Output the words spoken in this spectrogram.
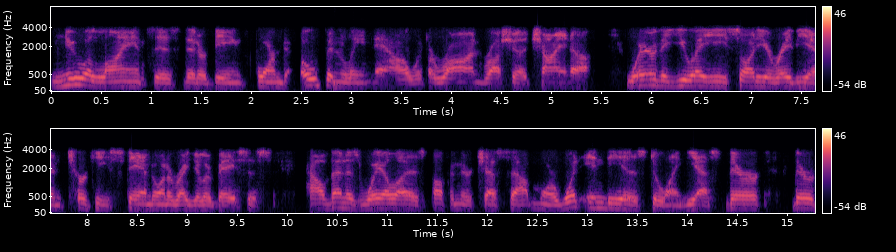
new alliances that are being formed openly now with Iran, Russia, China, where the UAE, Saudi Arabia, and Turkey stand on a regular basis. How Venezuela is puffing their chests out more. What India is doing. Yes, they're they're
